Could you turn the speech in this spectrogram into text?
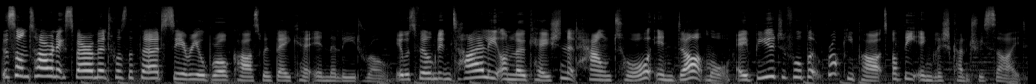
The Sontaran Experiment was the third serial broadcast with Baker in the lead role. It was filmed entirely on location at Hound Tor in Dartmoor, a beautiful but rocky part of the English countryside.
